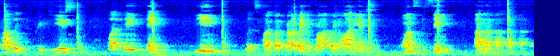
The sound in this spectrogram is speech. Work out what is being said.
probably produce what they think the, let's talk about Broadway, the Broadway audience wants to see. Uh, uh, uh, uh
